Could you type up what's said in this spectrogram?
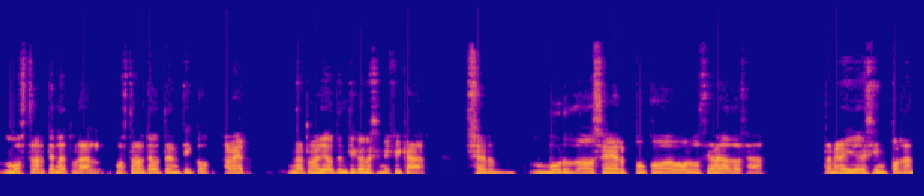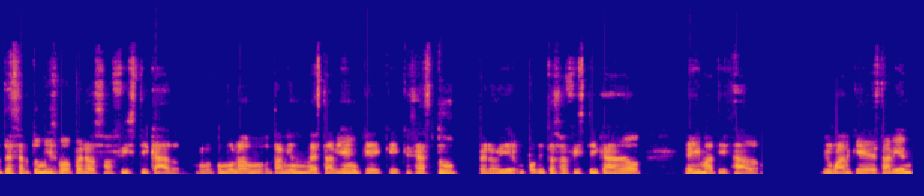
mostrarte natural, mostrarte auténtico. A ver, natural y auténtico no significa ser burdo, ser poco evolucionado, o sea, también es importante ser tú mismo, pero sofisticado. Como también está bien que, que, seas tú, pero oye, un poquito sofisticado y matizado. Igual que está bien,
